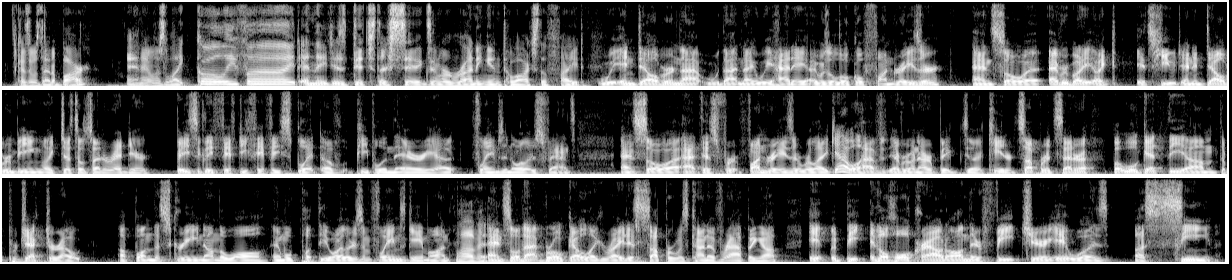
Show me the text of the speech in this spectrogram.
because it was at a bar. And it was like goalie fight, and they just ditched their cigs and were running in to watch the fight. we in Delburne that that night we had a it was a local fundraiser, and so uh, everybody like it's huge. And in Delburne being like just outside of Red Deer, basically 50-50 split of people in the area, Flames and Oilers fans. And so uh, at this fundraiser, we're like, yeah, we'll have everyone have a big uh, catered supper, etc. But we'll get the um, the projector out up on the screen on the wall, and we'll put the Oilers and Flames game on. Love it. And so that broke out like right as supper was kind of wrapping up. It, it be, the whole crowd on their feet cheering. It was a scene.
